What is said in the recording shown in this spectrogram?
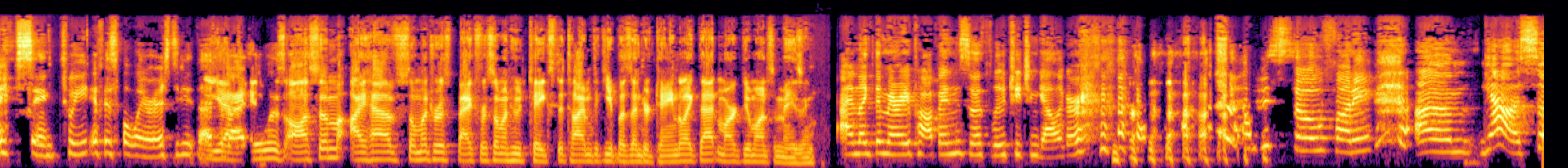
saying tweet? It was hilarious. Did you that? Yeah, it was awesome. I have so much respect for someone who takes the time to keep us entertained like that. Marc Dumont's amazing. And like the Mary Poppins with Lucic and Gallagher. that is so funny. Um, yeah, so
